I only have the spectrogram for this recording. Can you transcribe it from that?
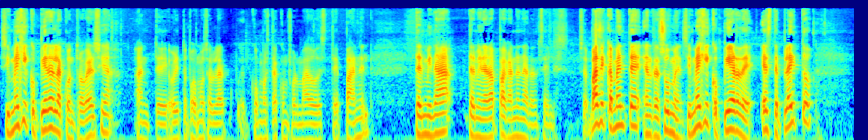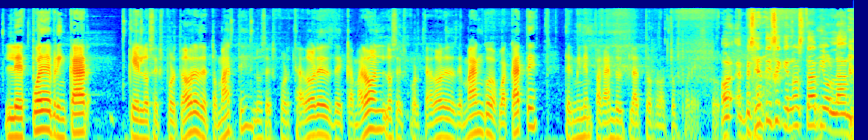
Si México pierde la controversia, ante, ahorita podemos hablar cómo está conformado este panel, termina, terminará pagando en aranceles. básicamente, en resumen, si México pierde este pleito, le puede brincar que los exportadores de tomate, los exportadores de camarón, los exportadores de mango, aguacate, terminen pagando el plato roto por esto. el presidente dice que no está violando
